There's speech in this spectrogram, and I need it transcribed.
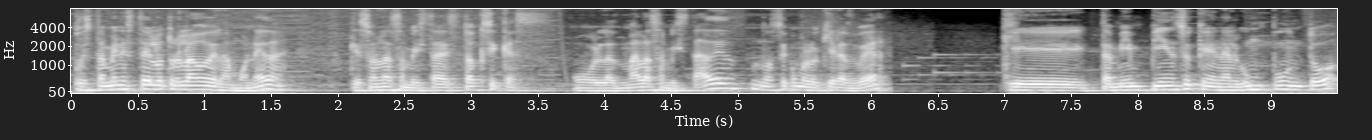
pues también está el otro lado de la moneda, que son las amistades tóxicas o las malas amistades, no sé cómo lo quieras ver que también pienso que en algún punto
